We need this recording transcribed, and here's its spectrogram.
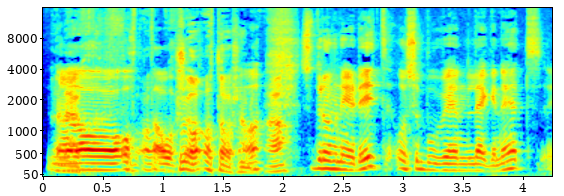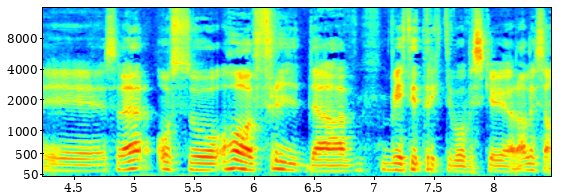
Ja, åtta år sedan. Åtta år sedan. Ja. Ja. Så drar vi ner dit och så bor vi i en lägenhet eh, sådär och så har Frida vet inte riktigt vad vi ska göra liksom.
